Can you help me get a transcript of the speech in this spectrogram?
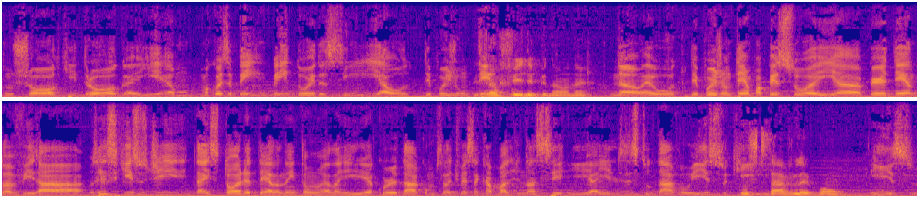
com choque, droga, e é uma coisa bem, bem doida assim, e ao, depois de um Isso não é o tempo. Felipe, não, né? Não, é outro. Depois de um tempo a pessoa ia perdendo a a, os resquícios de, da história dela, né? Então ela ia acordar como se ela tivesse acabado de nascer. E aí eles estudavam isso que. Gustavo Lebon. Isso,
